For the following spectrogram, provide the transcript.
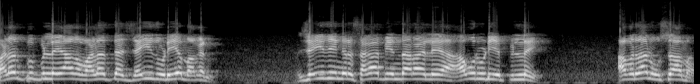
வளர்ப்பு பிள்ளையாக வளர்த்த ஜெயிதுடைய மகன். ஜெயிதுங்கிற சகாபி இருந்தாரா இல்லையா? அவருடைய பிள்ளை. அவர்தான் உசாமா.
